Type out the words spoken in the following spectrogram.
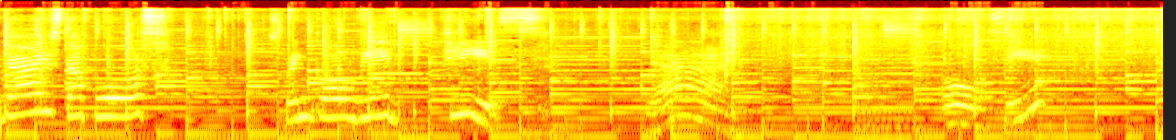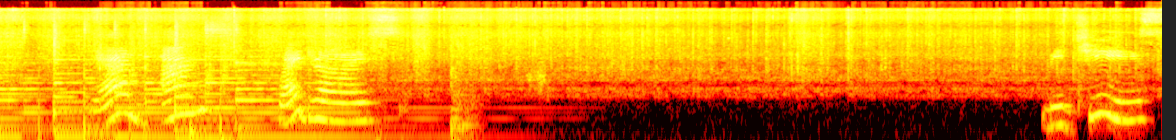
guys. Tapos, sprinkle with cheese. Yan. Oh, see? Yan. Ang fried rice. With cheese.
